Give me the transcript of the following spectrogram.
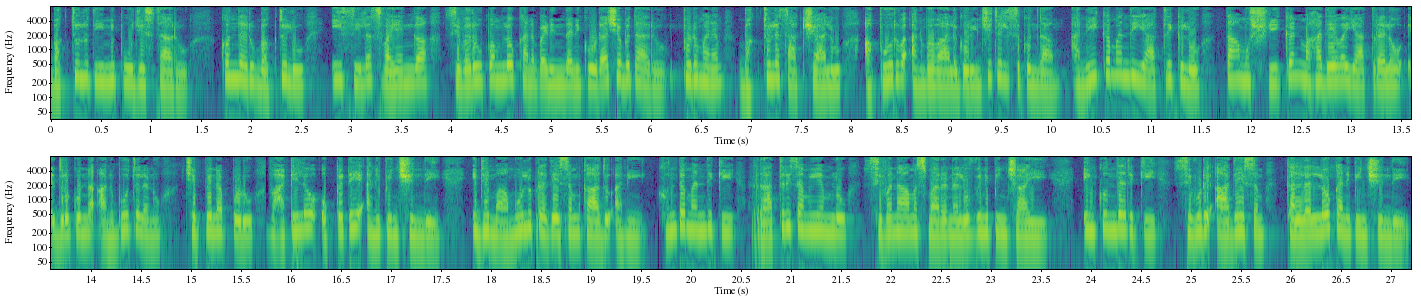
భక్తులు దీన్ని పూజిస్తారు. కొందరు భక్తులు ఈ శిల స్వయంగా శివరూపంలో కనబడిందని కూడా చెబుతారు. ఇప్పుడు మనం భక్తుల సాక్ష్యాలు అపూర్వ అనుభవాల గురించి తెలుసుకుందాం. అనేక మంది యాత్రికులు తాము శ్రీకంఠ్ మహాదేవ యాత్రలో ఎదుర్కొన్న అనుభూతులను చెప్పినప్పుడు వాటిలో ఒక్కటే అనిపించింది. ఇది మామూలు ప్రదేశం కాదు అని. కొంతమందికి రాత్రి సమయంలో శివనామ స్మరణలు వినిపించాయి. ఇంకొందరికి శివుడి ఆదేశం కళ్ళల్లో కనిపించింది.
